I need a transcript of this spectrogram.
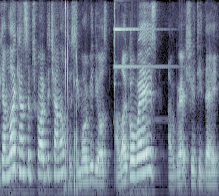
You can like and subscribe the channel to see more videos. And like always, have a great shooty day.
